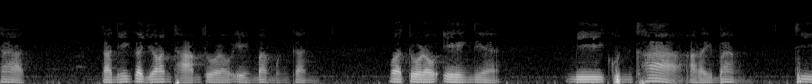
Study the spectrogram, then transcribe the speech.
ชาติ อนนี้ก็ย้อนถามตัวเราเองบ้างเหมือนกัน ว่าตัวเราเองเนี่ยมีคุณค่าอะไรบ้าง ที่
